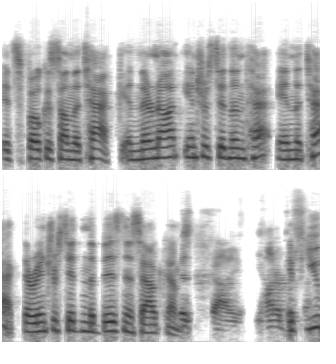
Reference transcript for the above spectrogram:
it's focused on the tech and they're not interested in the tech in the tech. They're interested in the business outcomes. Business value, 100%. if you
